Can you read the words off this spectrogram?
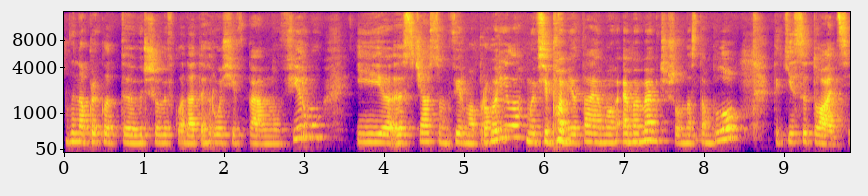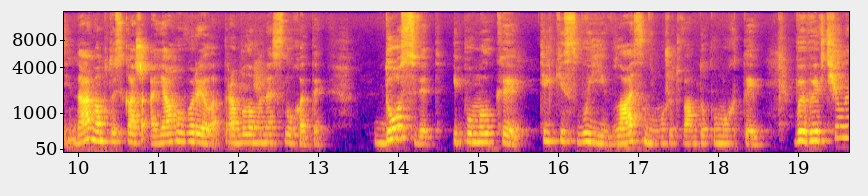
Ви, наприклад, вирішили вкладати гроші в певну фірму, і е, з часом фірма прогоріла. Ми всі пам'ятаємо МММ, чи що в нас там було, такі ситуації. Да? Вам хтось каже, а я говорила, треба було мене слухати. Досвід і помилки тільки свої, власні, можуть вам допомогти. Ви вивчили,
